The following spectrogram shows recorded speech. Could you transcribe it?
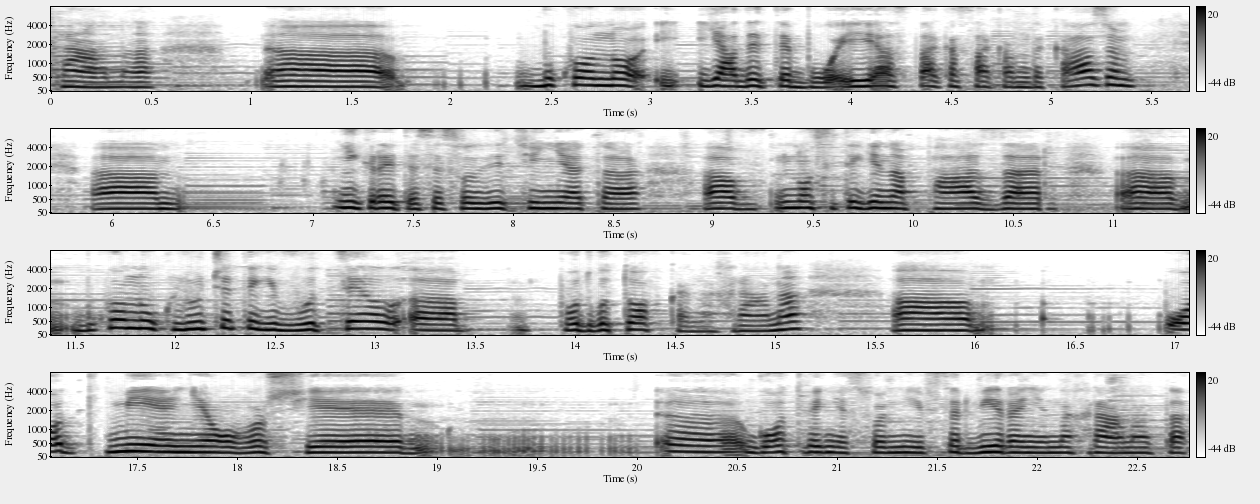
храна, буквално јадете бои, јас така сакам да кажам играјте се со дечињата, носите ги на пазар, буквално уклучете ги во цел подготовка на храна, од миење овошје, готвење со нив, сервирање на храната.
